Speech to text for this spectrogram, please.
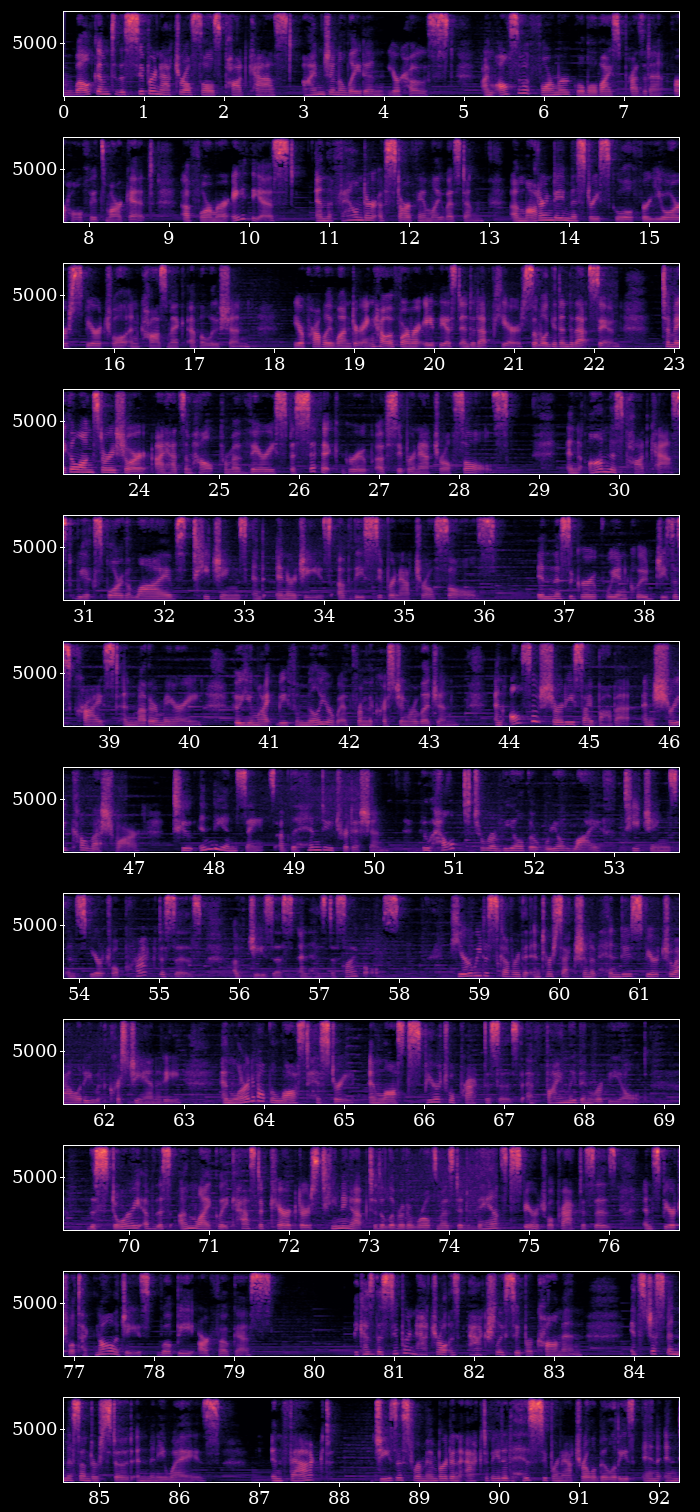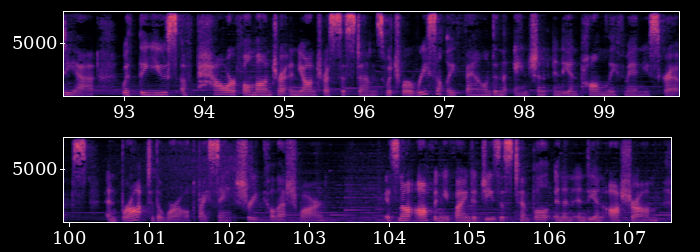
Welcome to the Supernatural Souls podcast. I'm Jenna Layden, your host. I'm also a former global vice president for Whole Foods Market, a former atheist, and the founder of Star Family Wisdom, a modern day mystery school for your spiritual and cosmic evolution. You're probably wondering how a former atheist ended up here, so we'll get into that soon. To make a long story short, I had some help from a very specific group of supernatural souls. And on this podcast, we explore the lives, teachings, and energies of these supernatural souls. In this group, we include Jesus Christ and Mother Mary, who you might be familiar with from the Christian religion, and also Shirdi Sai Baba and Sri Kaleshwar, two Indian saints of the Hindu tradition who helped to reveal the real life, teachings, and spiritual practices of Jesus and his disciples. Here we discover the intersection of Hindu spirituality with Christianity and learn about the lost history and lost spiritual practices that have finally been revealed. The story of this unlikely cast of characters teaming up to deliver the world's most advanced spiritual practices and spiritual technologies will be our focus. Because the supernatural is actually super common, it's just been misunderstood in many ways. In fact, Jesus remembered and activated his supernatural abilities in India with the use of powerful mantra and yantra systems, which were recently found in the ancient Indian palm leaf manuscripts and brought to the world by Saint Sri Kaleshwar. It's not often you find a Jesus temple in an Indian ashram,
